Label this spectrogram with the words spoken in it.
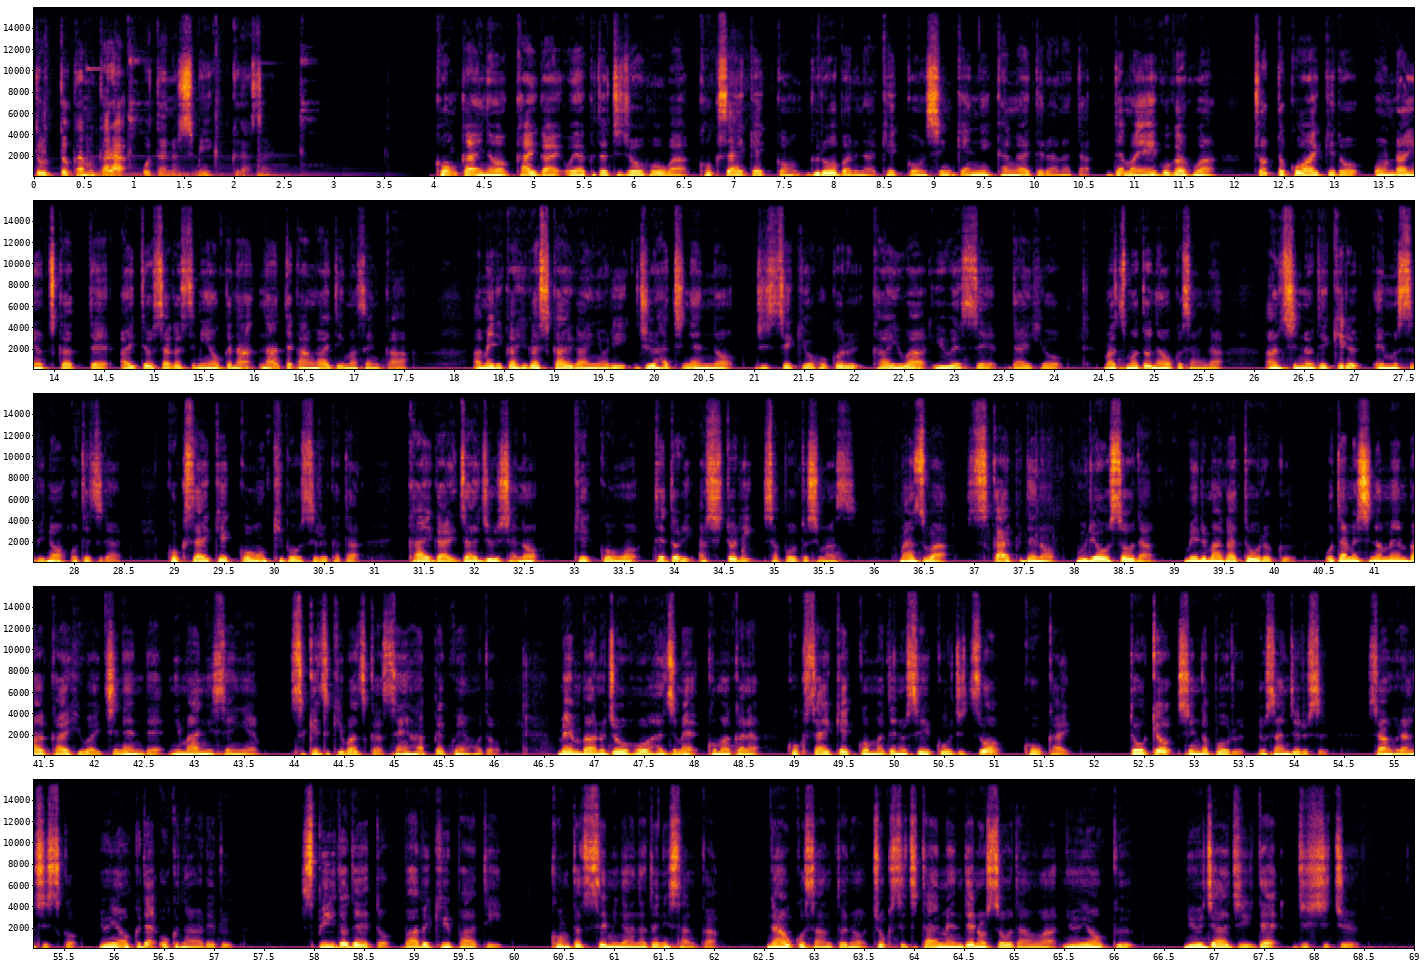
.com からお楽しみください。今回の海外お役立ち情報は国際結婚グローバルな結婚真剣に考えているあなた。でも英語が不安。ちょっと怖いけどオンラインを使って相手を探してみようかななんて考えていませんか？アメリカ東海岸より18年の実績を誇る会話 USA 代表松本直子さんが安心のできる縁結びのお手伝い。国際結婚を希望する方海外在住者の結婚を手取り足取りサポートします。まずはスカイプでの無料相談、メルマガ登録、お試しのメンバー会費は1年で2万2000円、月々わずか1800円ほど。メンバーの情報をはじめ細かな国際結婚までの成功術を公開。東京、シンガポール、ロサンゼルス、サンフランシスコ、ニューヨークで行われるスピードデート、バーベキューパーティー、婚活セミナーなどに参加。直子さんとの直接対面での相談はニューヨーク、ニュージャージーで実施中。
